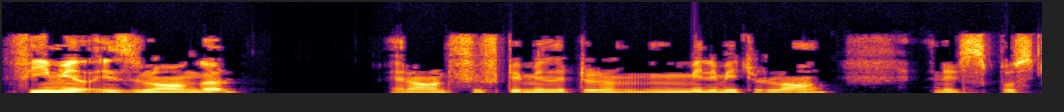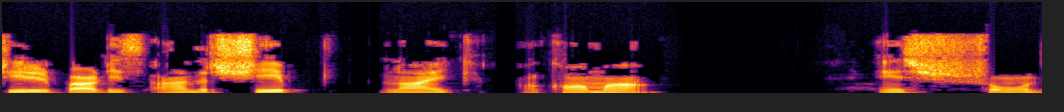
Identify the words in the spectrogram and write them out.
Female is longer around 50 millimeter, millimeter long and its posterior part is either shaped like a comma is shown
